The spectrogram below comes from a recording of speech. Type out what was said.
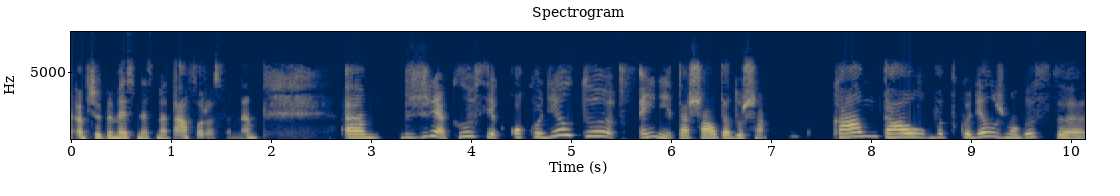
apčiuopiamesnės metaforos, ne? Um, žiūrėk, klausyk, o kodėl tu eini į tą šaltą dušą? Kam tau, vat, kodėl žmogus uh,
